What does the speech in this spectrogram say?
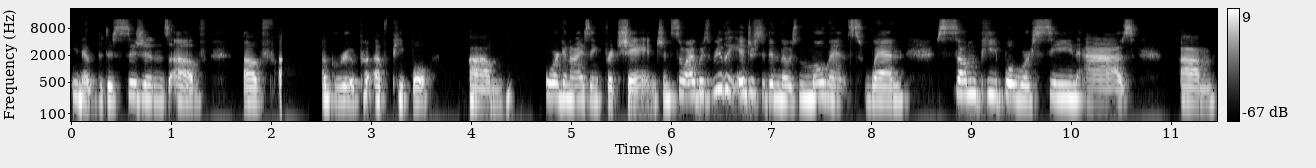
you know the decisions of of a group of people um, organizing for change. And so I was really interested in those moments when some people were seen as um,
